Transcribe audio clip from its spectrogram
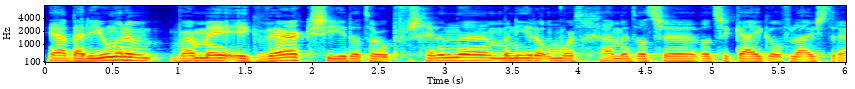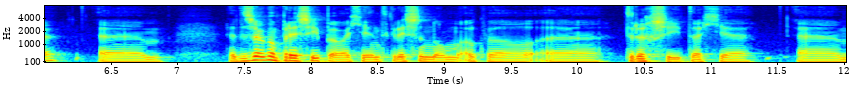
Ja, bij de jongeren waarmee ik werk zie je dat er op verschillende manieren om wordt gegaan met wat ze, wat ze kijken of luisteren. Ehm, het is ook een principe wat je in het christendom ook wel eh, terugziet. Dat je ehm,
